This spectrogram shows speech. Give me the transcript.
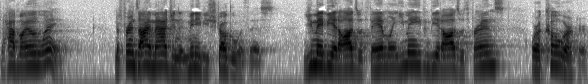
to have my own way. Now, friends, I imagine that many of you struggle with this. You may be at odds with family, you may even be at odds with friends or a coworker.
